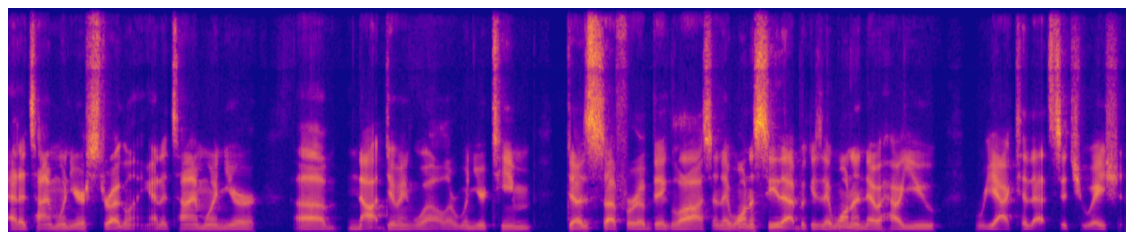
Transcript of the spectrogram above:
at a time when you're struggling, at a time when you're um, not doing well, or when your team does suffer a big loss. And they want to see that because they want to know how you react to that situation.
